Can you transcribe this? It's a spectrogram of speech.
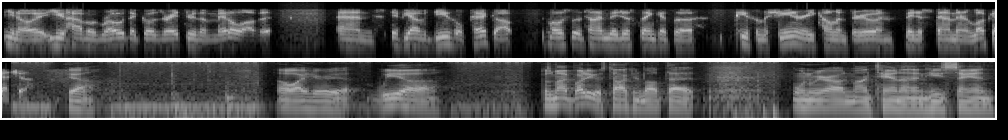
you know you have a road that goes right through the middle of it, and if you have a diesel pickup, most of the time they just think it's a piece of machinery coming through, and they just stand there and look at you. Yeah. Oh, I hear you. We uh, because my buddy was talking about that when we were out in Montana, and he's saying,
